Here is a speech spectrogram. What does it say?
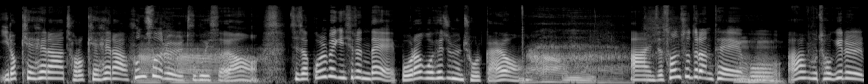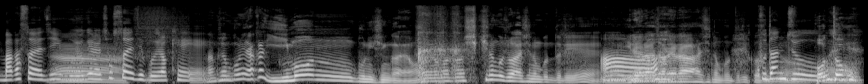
이렇게 해라 저렇게 해라 훈수를 아. 두고 있어요. 진짜 꼴배기 싫은데 뭐라고 해주면 좋을까요? 아, 이제 선수들한테 뭐, 아, 뭐 저기를 막았어야지, 뭐 아. 여기를 쳤어야지, 뭐 이렇게. 남편분이 약간 임원 분이신가요? 이런 거좀 시키는 거 좋아하시는 분들이 아. 이래라 저래라 하시는 분들이 있거든요. 구단주. 보통 네.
